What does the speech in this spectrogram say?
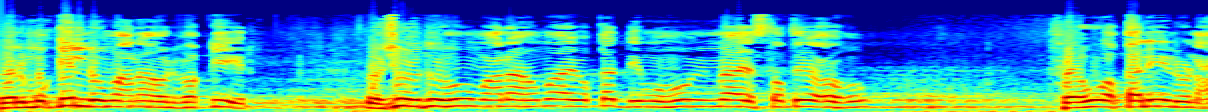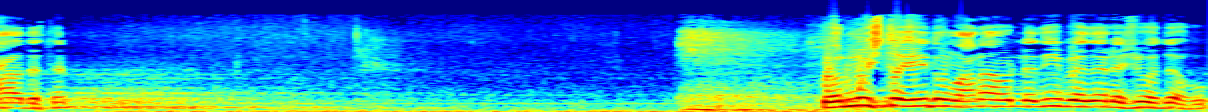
والمقل معناه الفقير وجهده معناه ما يقدمه مما يستطيعه فهو قليل عادة. والمجتهد معناه الذي بذل جهده.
